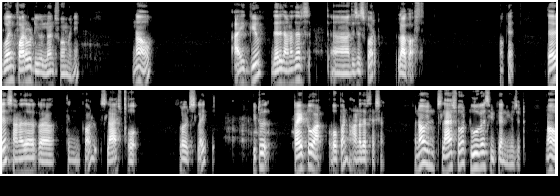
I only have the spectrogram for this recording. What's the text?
Going forward you will learn so many. Now i give there is another uh, this is for log off. Okay. There is another uh, thing called slash o. So it's like it will try to uh, open another session now in slash o two ways you can use it. Now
